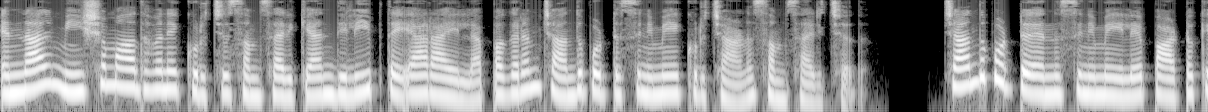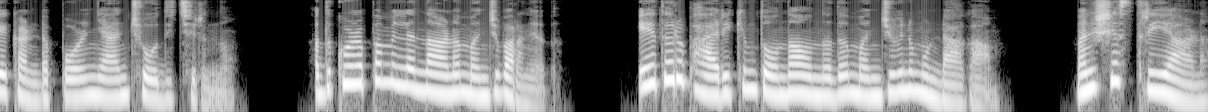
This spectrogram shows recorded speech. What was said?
എന്നാൽ മീശമാധവനെക്കുറിച്ച് സംസാരിക്കാൻ ദിലീപ് തയ്യാറായില്ല. പകരം ചാന്തുപൊട്ട് സിനിമയെക്കുറിച്ചാണ് സംസാരിച്ചത്. ചാന്തുപൊട്ട് എന്ന സിനിമയിലെ പാട്ടൊക്കെ കണ്ടപ്പോൾ ഞാൻ ചോദിച്ചിരുന്നു. അത് കുഴപ്പമില്ലെന്നാണ് മഞ്ജു പറഞ്ഞത്. ഏതൊരു ഭാര്യയ്ക്കും തോന്നാവുന്നത് മഞ്ജുവിനുമുണ്ടാകാം മനുഷ്യ സ്ത്രീയാണ്.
